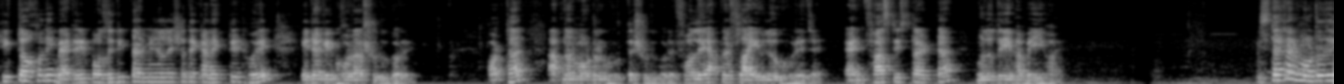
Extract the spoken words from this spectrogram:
ঠিক তখনই ব্যাটারি পজিটিভ টার্মিনালের সাথে কানেক্টেড হয়ে এটাকে ঘোরা শুরু করে। অর্থাৎ আপনার মোটর ঘুরতে শুরু করে, ফলে আপনার ফ্লাইহুইলও ঘুরে যায়। অ্যান্ড ফার্স্ট স্টার্টটা মূলত এইভাবেই হয়। স্টার্টার মোটরে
